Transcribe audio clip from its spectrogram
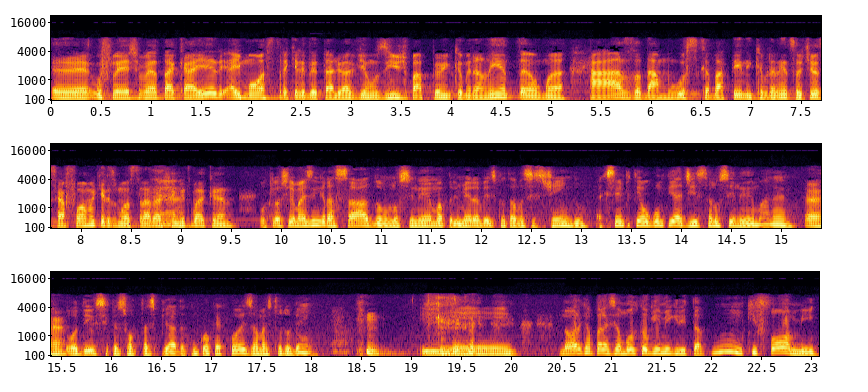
É, o Flash vai atacar ele, aí mostra aquele detalhe, o aviãozinho de papel em câmera lenta, uma, a asa da mosca batendo em câmera lenta, tipo assim, a forma que eles mostraram eu achei É. muito bacana. O que eu achei mais engraçado no cinema, a primeira vez que eu tava assistindo, é que sempre tem algum piadista no cinema, né? Aham. Eu odeio esse pessoal que faz piada com qualquer coisa, mas tudo bem. E na hora que aparece a mosca, alguém me grita: Hum, que fome!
